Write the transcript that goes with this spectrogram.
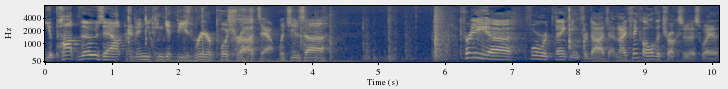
You pop those out and then you can get these rear push rods out, which is uh, pretty uh, forward thinking for Dodge. And I think all the trucks are this way,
